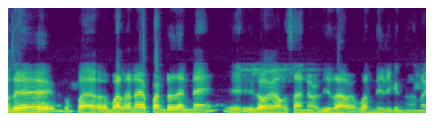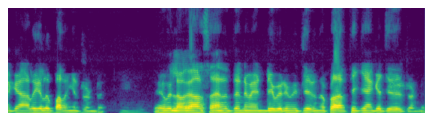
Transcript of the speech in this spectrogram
അത് വളരെ പണ്ട് തന്നെ ഈ ലോകാവസാനം ഇതാ വന്നിരിക്കുന്നു എന്നൊക്കെ ആളുകൾ പറഞ്ഞിട്ടുണ്ട്. ലോകാവസാനത്തിന് വേണ്ടി ഒരുമിച്ചിരുന്ന് പ്രാർത്ഥിക്കുകയൊക്കെ ചെയ്തിട്ടുണ്ട്.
